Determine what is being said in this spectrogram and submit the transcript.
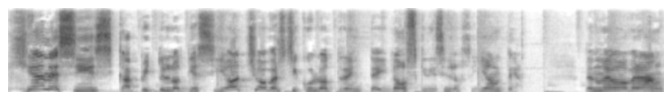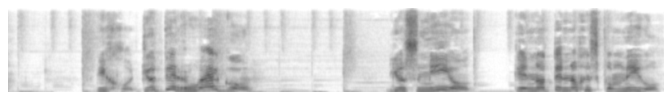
Génesis capítulo 18 versículo 32 que dice lo siguiente. De nuevo Abraham dijo, yo te ruego, Dios mío, que no te enojes conmigo,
